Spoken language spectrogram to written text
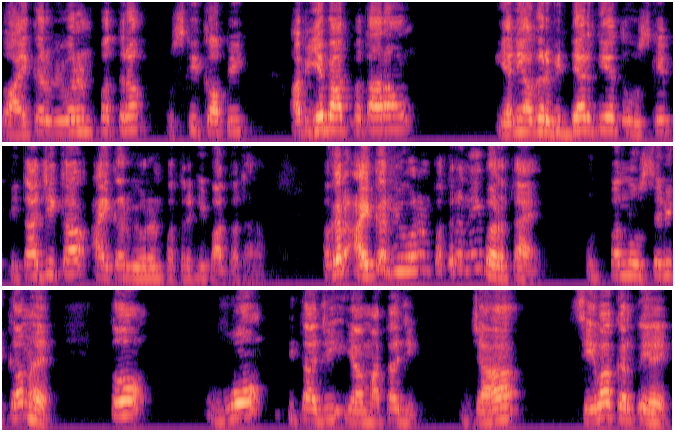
तो आयकर विवरण पत्र, उसकी कॉपी अब ये बात बता रहा हूँ, यानी अगर विद्यार्थी है तो उसके पिताजी का आयकर विवरण पत्र की बात बता रहा हूँ। अगर आयकर विवरण पत्र नहीं भरता है, उत्पन्न उससे भी कम है तो वो पिताजी या माताजी जहाँ सेवा करते हैं,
